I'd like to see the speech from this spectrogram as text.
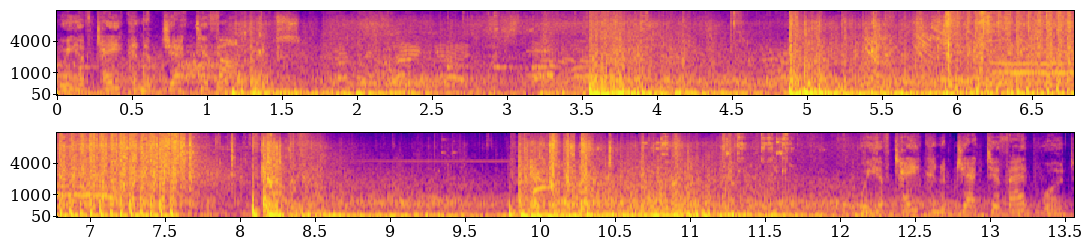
We have taken objective apples. We have taken objective Edward.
